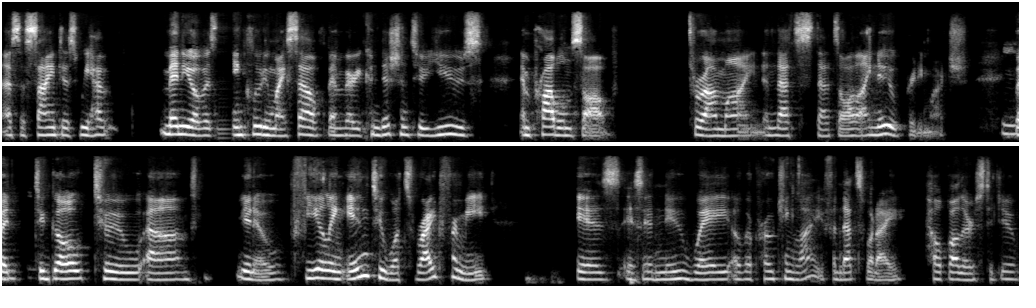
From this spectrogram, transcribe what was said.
as a scientist we have many of us including myself been very conditioned to use and problem solve through our mind. And that's that's all i knew pretty much. Mm-hmm. but to go to um, you know feeling into what's right for me is is a new way of approaching life and that's what i help others to do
